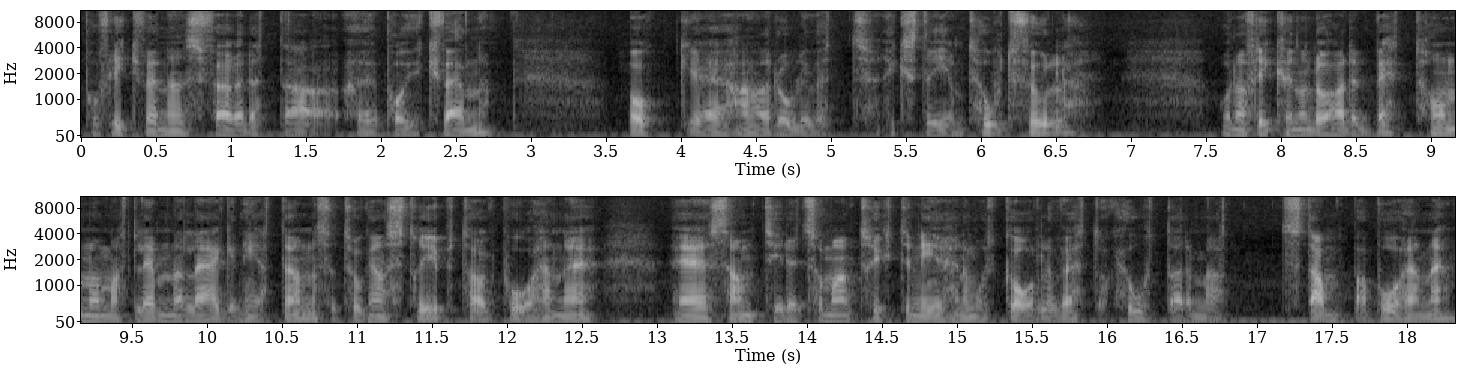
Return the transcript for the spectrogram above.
på flickvännens före detta pojkvän. Och han hade då blivit extremt hotfull. Och när flickvännen då hade bett honom att lämna lägenheten så tog han stryptag på henne. Eh, samtidigt som han tryckte ner henne mot golvet och hotade med att stampa på henne.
